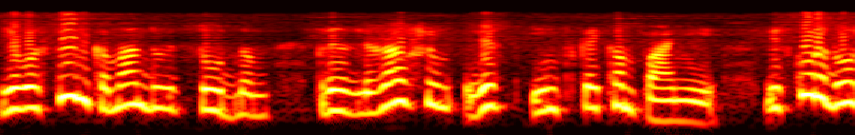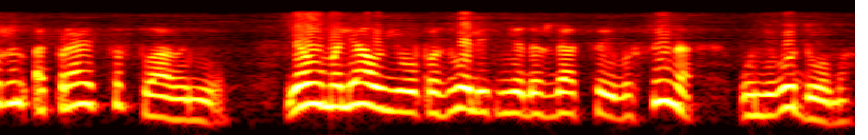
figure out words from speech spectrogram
Его сын командует судном, принадлежавшим Вест-Индской компании, и скоро должен отправиться в плавание. Я умолял его позволить мне дождаться его сына у него дома.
